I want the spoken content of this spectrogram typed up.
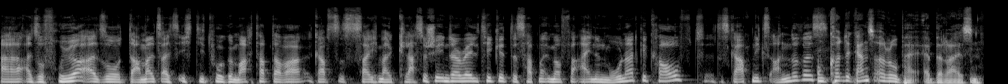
Äh, Also früher, also damals, als ich die Tour gemacht habe, da gab es das, sage ich mal, klassische Interrail-Ticket. Das hat man immer für einen Monat gekauft. Das gab nichts anderes. Und konnte ganz Europa äh, bereisen.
